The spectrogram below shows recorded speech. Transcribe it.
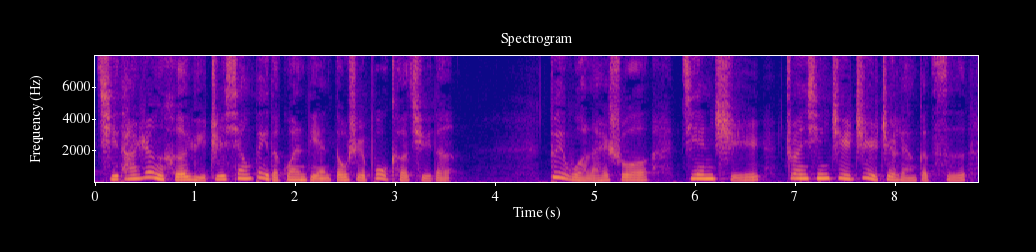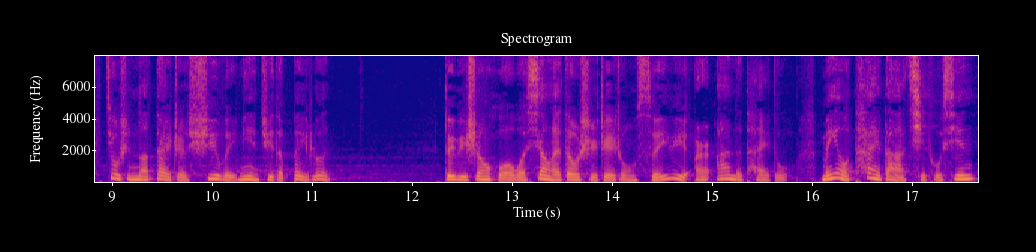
其他任何与之相悖的观点都是不可取的。对我来说，“坚持”“专心致志”这两个词就是那戴着虚伪面具的悖论。对于生活，我向来都是这种随遇而安的态度，没有太大企图心，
